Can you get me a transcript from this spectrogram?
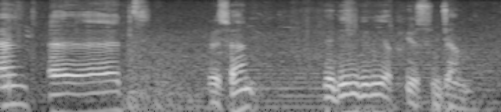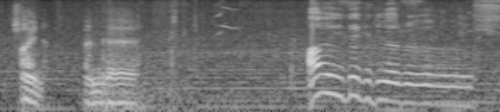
Ben, evet. Ve sen dediğim gibi yapıyorsun canım. Aynen. Ben de Haydi gidiyoruz.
